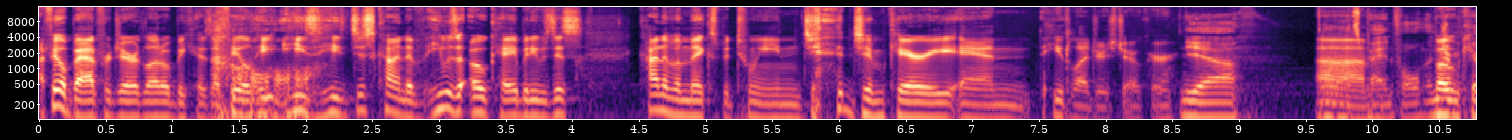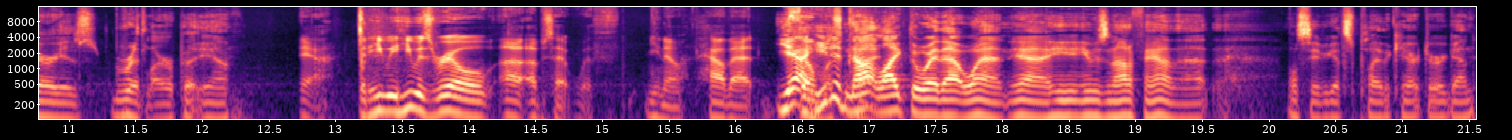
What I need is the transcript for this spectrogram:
I feel bad for Jared Leto because I feel he, he's he's just kind of he was okay, but he was just kind of a mix between Jim Carrey and Heath Ledger's Joker. Yeah. Oh, that's Um, painful. And but- Jim Carrey is Riddler, but yeah. Yeah, but he he was real uh, upset with you know how that. Yeah, he did not like the way that went. Yeah, he, he was not a fan of that. We'll see if he gets to play the character again.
